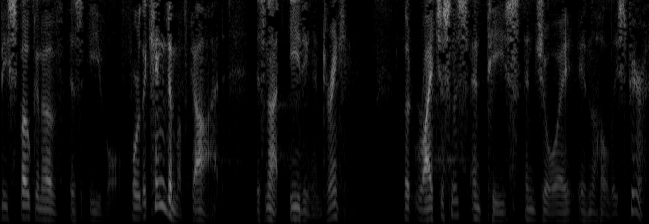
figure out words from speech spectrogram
be spoken of as evil. For the kingdom of God is not eating and drinking, but righteousness and peace and joy in the Holy Spirit.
